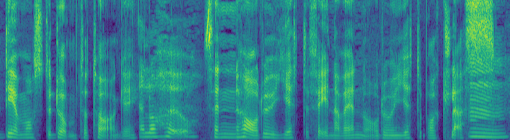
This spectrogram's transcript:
det måste de ta tag i. Eller hur? Sen har du jättefina vänner och du har en jättebra klass. Mm.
